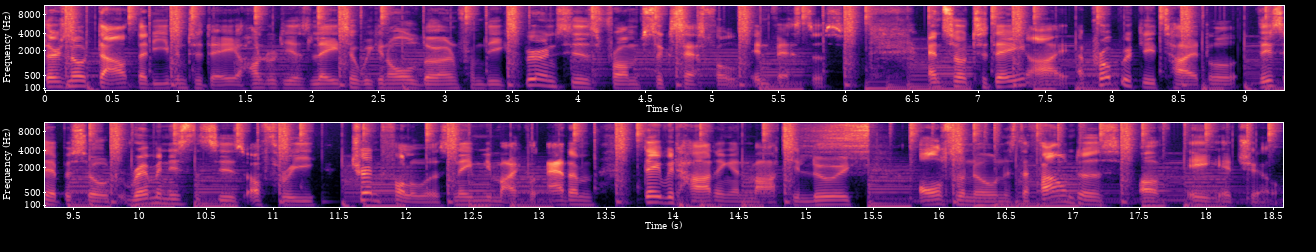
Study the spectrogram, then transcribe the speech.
There's no doubt that even today, 100 years later, we can all learn from the experiences from successful investors. And so today, I appropriately title this episode Reminiscences of Three Trend Followers, namely Michael Adam, David Harding, and Marty Lueck, also known as the founders of AHL.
